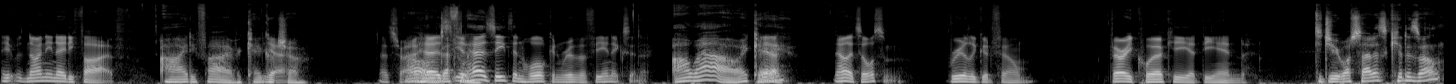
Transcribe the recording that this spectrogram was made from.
it was 1985. Ah, 85. Okay, gotcha. That's right. Oh, it, has, it has Ethan Hawke and River Phoenix in it. Oh, wow. Okay. Yeah. No, it's awesome. Really good film. Very quirky at the end. Did you watch that as a kid as well?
